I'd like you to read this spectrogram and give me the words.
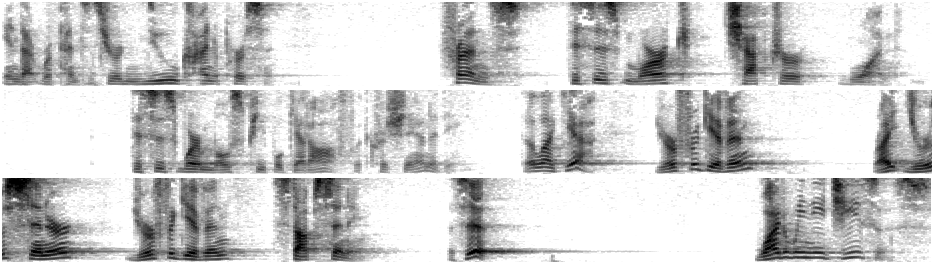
in that repentance. You're a new kind of person. Friends, this is Mark chapter 1. This is where most people get off with Christianity. They're like, yeah, you're forgiven, right? You're a sinner, you're forgiven, stop sinning. That's it. Why do we need Jesus?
